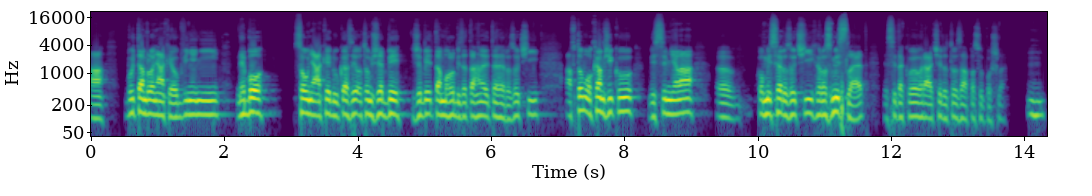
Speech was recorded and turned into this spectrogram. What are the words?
A buď tam bylo nějaké obvinění, nebo jsou nějaké důkazy o tom, že by, že by tam mohl být zatáhnout ten rozhodčí. A v tom okamžiku by si měla eh, komise rozhodčích rozmyslet, jestli takového hráče do toho zápasu pošle. Mm-hmm.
